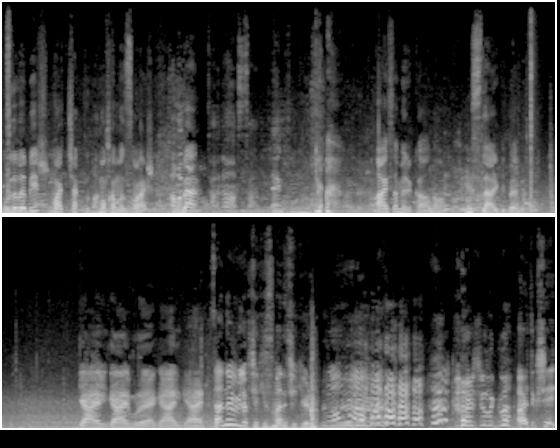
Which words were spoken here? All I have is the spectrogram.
Burada da bir white chocolate mokamız var. Ama Ben- bir tane al sen. En cool'unu. Ice Americano. Misler gibi. Gel gel buraya gel gel. Sen de mi vlog çekiyorsun? Ben de çekiyorum. Karşılıklı. Artık şey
